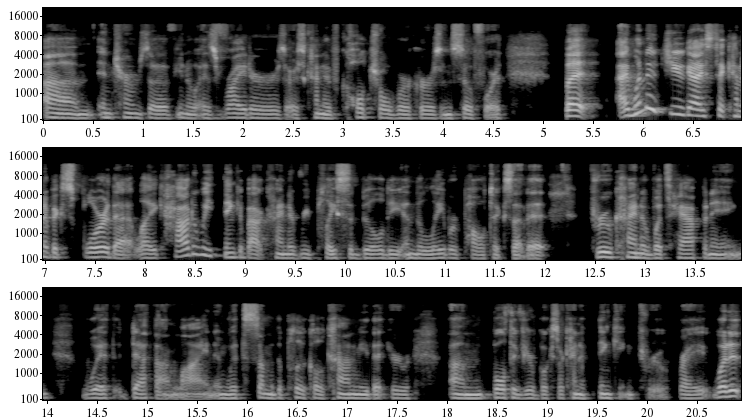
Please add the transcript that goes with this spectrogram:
Um, in terms of you know as writers or as kind of cultural workers and so forth but I wanted you guys to kind of explore that. Like, how do we think about kind of replaceability and the labor politics of it through kind of what's happening with death online and with some of the political economy that you're um, both of your books are kind of thinking through, right? What is,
